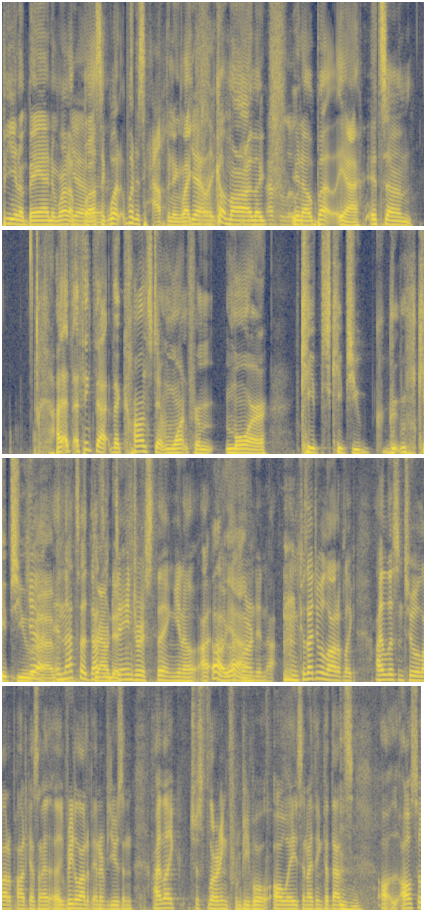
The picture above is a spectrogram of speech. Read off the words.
be in a band and we're on a Yeah. bus like what what is happening like, Yeah, like- come on like Absolutely. you know but yeah it's um i i I think that the constant want for more keeps keeps you keeps you yeah uh, and that's a that's grounded. a dangerous thing you know I, Oh, I, yeah. i've learned in because i do a lot of like i listen to a lot of podcasts and I, I read a lot of interviews and i like just learning from people always and i think that that's Mm-hmm. al- also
